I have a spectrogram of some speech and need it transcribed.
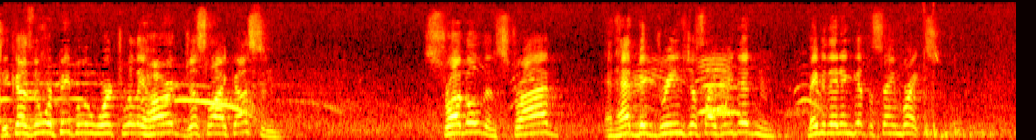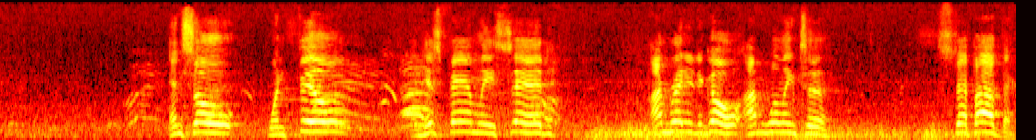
because there were people who worked really hard just like us and struggled and strived and had big dreams just like we did and maybe they didn't get the same breaks. And so when Phil and his family said, I'm ready to go, I'm willing to step out there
